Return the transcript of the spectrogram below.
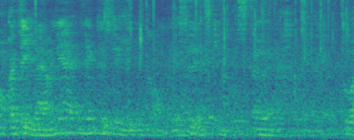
ปกติแล้วเนี่ยนี่คือสีเหลืองของ Resilient Skin Booster นะครับตัว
